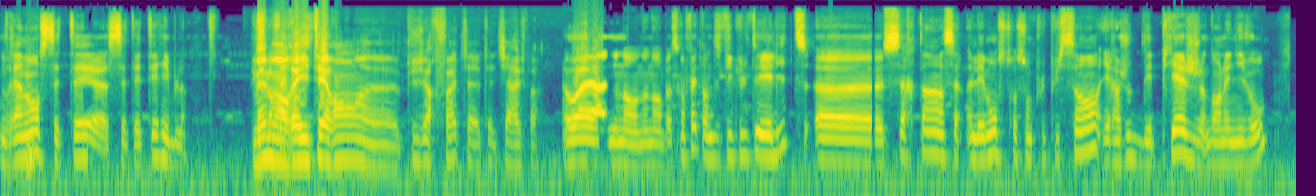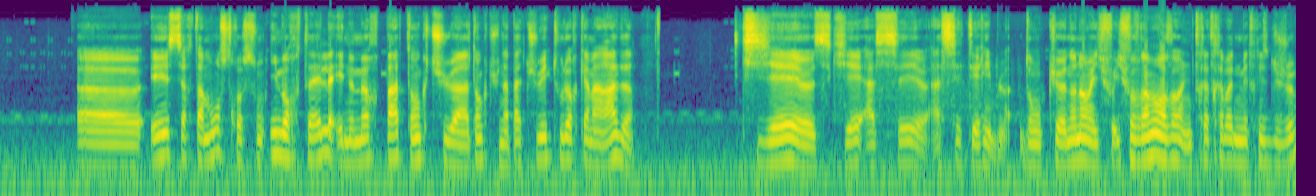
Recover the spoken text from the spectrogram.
Vraiment, euh, c'était terrible. Même en fait, réitérant euh, plusieurs fois, tu n'y arrives pas. Ouais, ah, non, non, non, non, parce qu'en fait, en difficulté élite, euh, certains, cer- les monstres sont plus puissants, ils rajoutent des pièges dans les niveaux, euh, et certains monstres sont immortels et ne meurent pas tant que tu as, tant que tu n'as pas tué tous leurs camarades, ce qui est, ce qui est assez, assez terrible. Donc, non, non, il faut, il faut vraiment avoir une très très bonne maîtrise du jeu.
